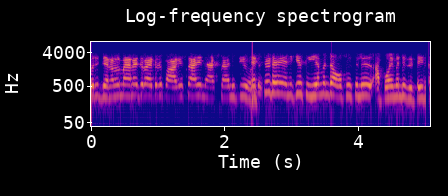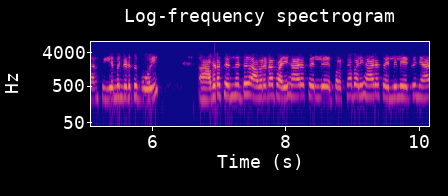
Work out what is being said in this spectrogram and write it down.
ഒരു ജനറൽ മാനേജറായിട്ട് ഒരു പാകിസ്ഥാനി നാഷണാലിറ്റി നെക്സ്റ്റ് ഡേ എനിക്ക് സി എമ്മിന്റെ ഓഫീസിൽ അപ്പോയിന്റ്മെന്റ് കിട്ടി. ഞാൻ സി എമ്മിന്റെ അടുത്ത് പോയി. അവിടെ ചെന്നിട്ട് അവരുടെ പരിഹാര സെല്ല് പ്രശ്ന പരിഹാര സെല്ലിലേക്ക് ഞാൻ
